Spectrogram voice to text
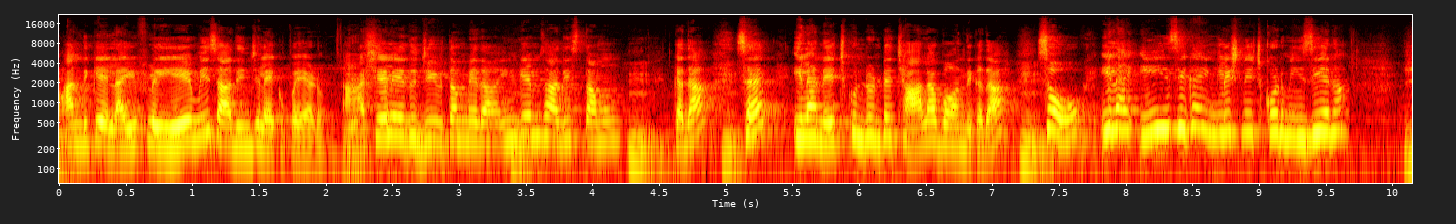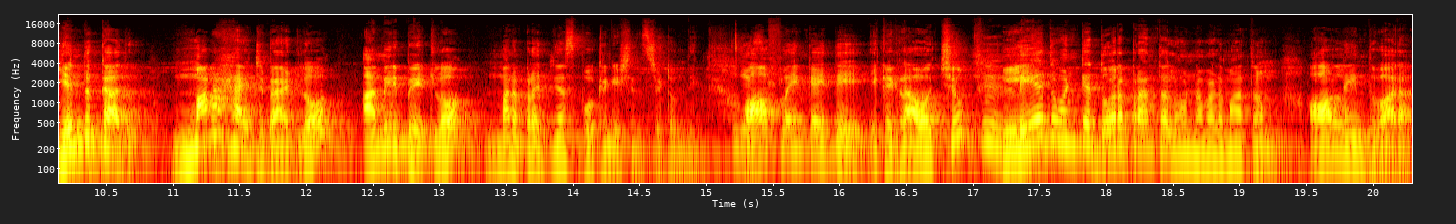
అందుకే లైఫ్లో ఏమీ సాధించలేకపోయాడు. ఆశే లేదు జీవితం మీద. ఇంకేం సాధిస్తాము? కదా? సార్ ఇలా నేర్చుకుంటుంటే చాలా బాగుంది కదా? సో ఇలా ఈజీగా ఇంగ్లీష్ నేర్చుకోవడం ఈజీయేనా ఎందుకు కాదు? మన హైదరాబాద్లో అమీర్పేట్లో మన ప్రజ్ఞ స్పోకెన్ ఇంగ్లీష్ ఇన్స్టిట్యూట్ ఉంది. ఆఫ్లైన్కి అయితే ఇక్కడికి రావచ్చు. లేదు అంటే దూర ప్రాంతాల్లో ఉన్న వాళ్ళు మాత్రం ఆన్లైన్ ద్వారా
